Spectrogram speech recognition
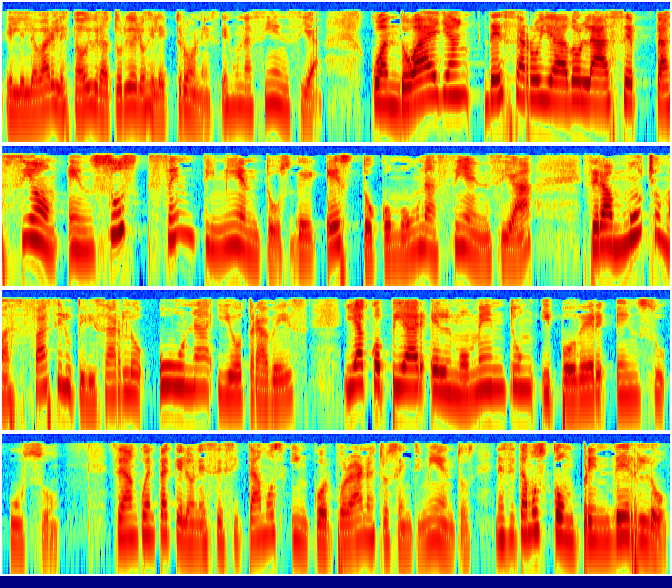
El elevar el estado vibratorio de los electrones es una ciencia. Cuando hayan desarrollado la aceptación en sus sentimientos de esto como una ciencia, será mucho más fácil utilizarlo una y otra vez y acopiar el momentum y poder en su uso se dan cuenta que lo necesitamos incorporar a nuestros sentimientos, necesitamos comprenderlo.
